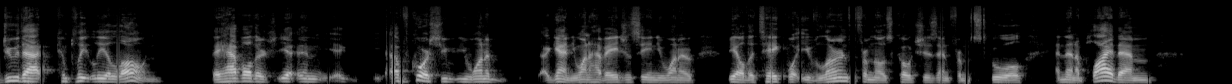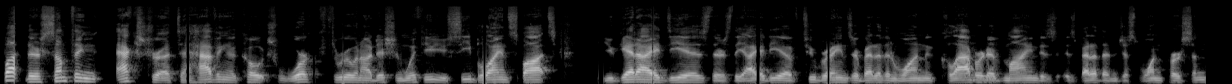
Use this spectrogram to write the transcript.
do that completely alone. They have all their yeah, and of course you you want to again you want to have agency and you want to be able to take what you've learned from those coaches and from school and then apply them but there's something extra to having a coach work through an audition with you. You see blind spots you get ideas there's the idea of two brains are better than one a collaborative mind is, is better than just one person.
